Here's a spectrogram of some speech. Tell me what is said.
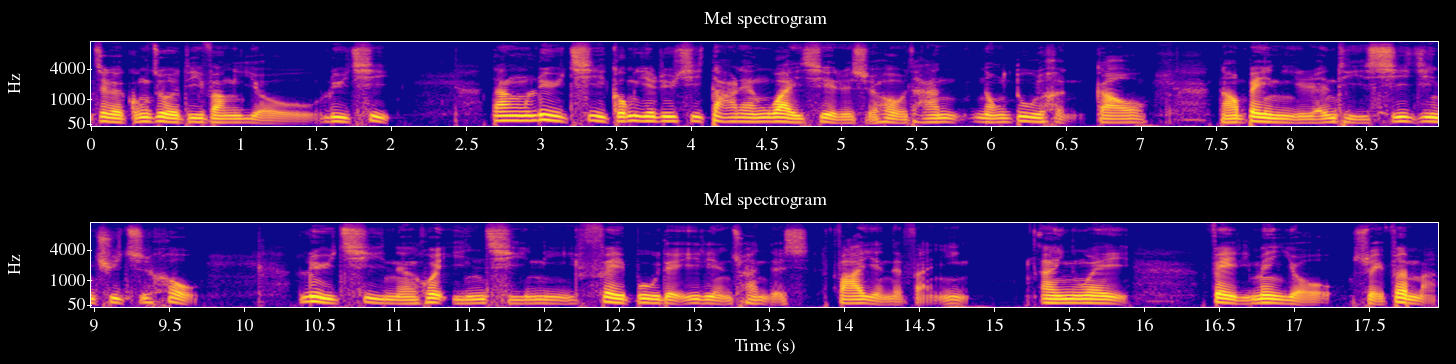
这个工作的地方有氯气。当氯气、工业氯气大量外泄的时候，它浓度很高，然后被你人体吸进去之后，氯气呢会引起你肺部的一连串的发炎的反应。那因为肺里面有水分嘛，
